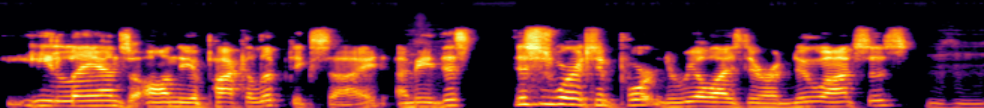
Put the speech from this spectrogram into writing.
he lands on the apocalyptic side. I mean this this is where it's important to realize there are nuances, mm-hmm.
